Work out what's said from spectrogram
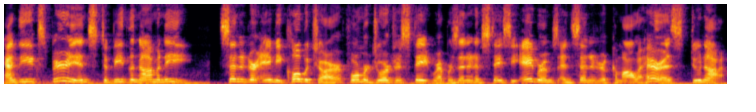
And the experience to be the nominee. Senator Amy Klobuchar, former Georgia State Representative Stacey Abrams, and Senator Kamala Harris do not.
